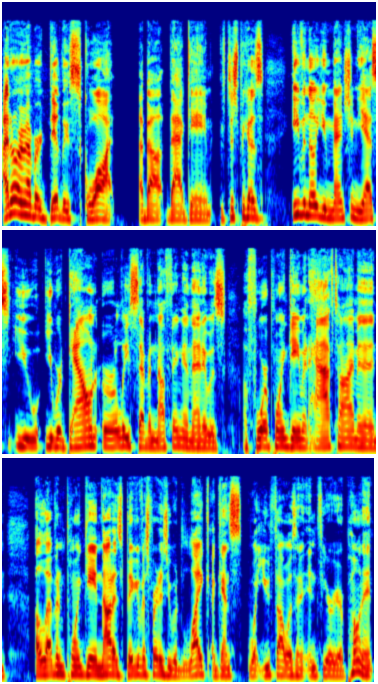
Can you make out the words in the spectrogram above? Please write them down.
I don't remember diddly squat about that game, just because even though you mentioned yes, you you were down early seven nothing, and then it was a four point game at halftime, and then. 11 point game, not as big of a spread as you would like against what you thought was an inferior opponent.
